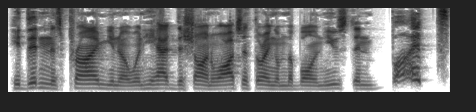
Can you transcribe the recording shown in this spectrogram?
he did in his prime, you know, when he had Deshaun Watson throwing him the ball in Houston, but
